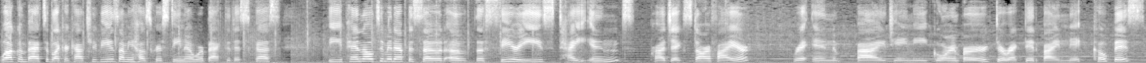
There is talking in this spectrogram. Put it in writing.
Welcome back to Black Girl Couch Reviews. I'm your host, Christina. We're back to discuss the penultimate episode of the series Titans Project Starfire, written by Jamie Gorenberg, directed by Nick Copus,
